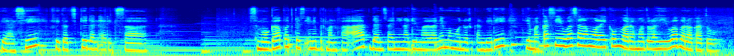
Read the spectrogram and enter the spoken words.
Piaget, Vygotsky, dan Erikson. Semoga podcast ini bermanfaat dan saya Nina Dimarani mengundurkan diri. Terima kasih. Wassalamualaikum warahmatullahi wabarakatuh.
